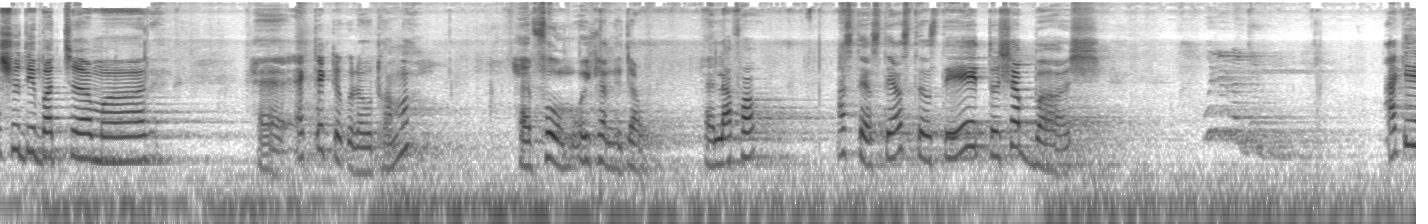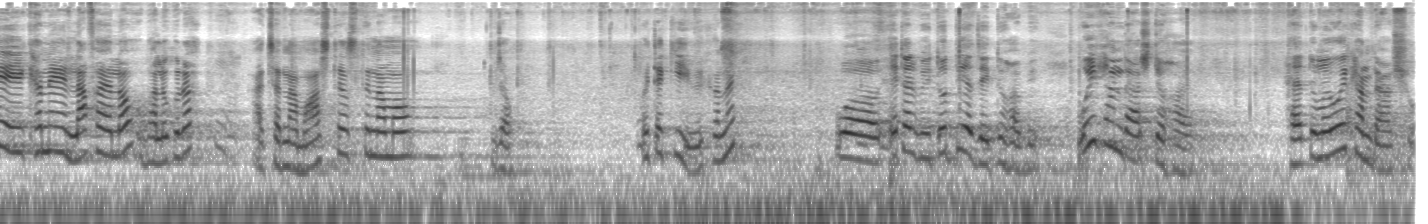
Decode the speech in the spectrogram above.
আসো দি বাচ্চা আমার। হ্যাঁ একটা একটা করে ওঠো আমার হ্যাঁ ফোম ওইখানে যাও। হ্যাঁ লাফাও। আস্তে আস্তে আস্তে আস্তে, এই তো সাব্বাস। আগে এখানে লাফা এলো, ভালো করে। আচ্ছা নামো, আস্তে আস্তে নামো। যাও। ওইটা কি ওইখানে? ও, এটার ভিতর দিয়ে যেতে হবে। ওইখানটা আসতে হয়। হ্যাঁ তুমি ওইখানটা আসো।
